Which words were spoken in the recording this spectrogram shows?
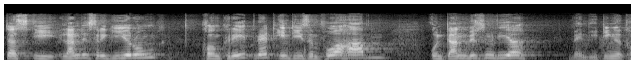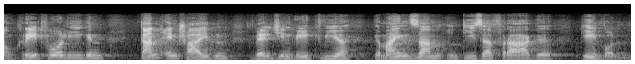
dass die Landesregierung konkret wird in diesem Vorhaben. Und dann müssen wir, wenn die Dinge konkret vorliegen, dann entscheiden, welchen Weg wir gemeinsam in dieser Frage gehen wollen.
